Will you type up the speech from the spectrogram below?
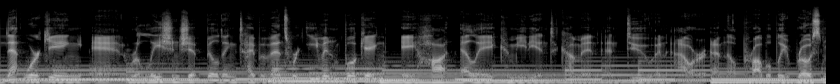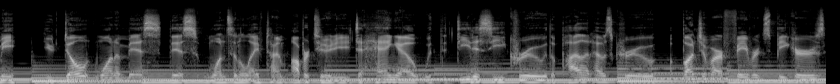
networking and relationship building type events. We're even booking a hot LA comedian to come in and do an hour, and they'll probably roast me. You don't want to miss this once in a lifetime opportunity to hang out with the D2C crew, the Pilot House crew, a bunch of our favorite speakers,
